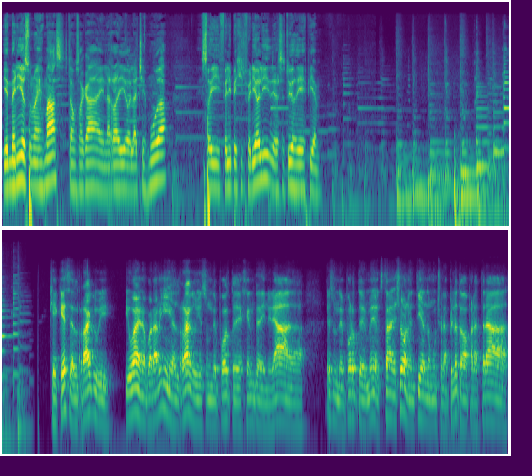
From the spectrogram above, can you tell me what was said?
Bienvenidos una vez más, estamos acá en la radio La H Muda. Soy Felipe Gilferioli de los estudios de ESPN. ¿Qué, ¿Qué es el rugby? Y bueno, para mí el rugby es un deporte de gente adinerada, es un deporte medio extraño, yo no entiendo mucho, la pelota va para atrás,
